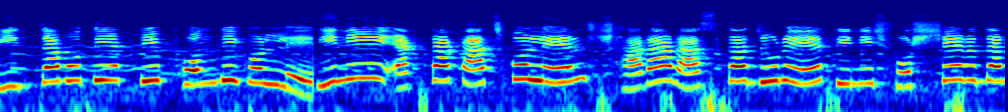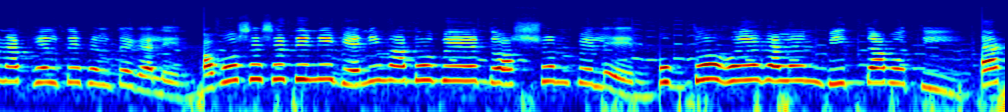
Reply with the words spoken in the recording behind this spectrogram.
বিদ্যাপতি একটি ফন্দি করলেন। তিনি একটা কাজ করলেন, সারা রাস্তা জুড়ে তিনি শস্যের দানা ফেলতে ফেলতে গেলেন। অবশেষে তিনি বেনি মাধবের দর্শন পেলেন। মুগ্ধ হয়ে গেলেন বিদ্যাপতি এক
